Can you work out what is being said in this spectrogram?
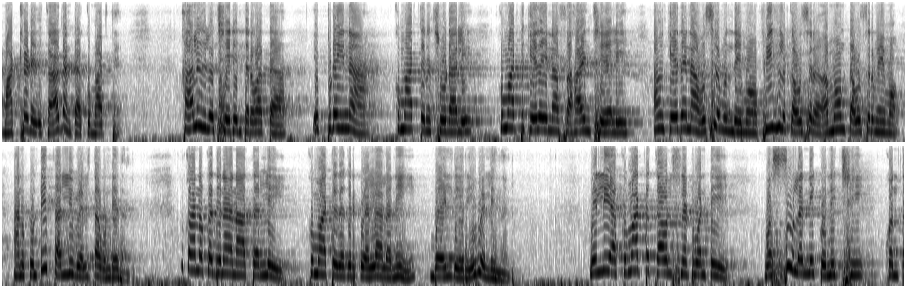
మాట్లాడేది కాదంట కుమార్తె. కాలేజీలో చేరిన తర్వాత ఎప్పుడైనా కుమార్తెను చూడాలి కుమార్తెకి ఏదైనా సహాయం చేయాలి ఆమెకి ఏదైనా అవసరం ఉందేమో ఫీజులకు అవసరం అమౌంట్ అవసరమేమో అనుకుంటే తల్లి వెళ్తూ ఉండేదండి ఒకనొక దిన నా తల్లి కుమార్తె దగ్గరికి వెళ్ళాలని బయలుదేరి వెళ్ళిందండి వెళ్ళి ఆ కుమార్తెకు కావలసినటువంటి వస్తువులన్నీ కొనిచ్చి కొంత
